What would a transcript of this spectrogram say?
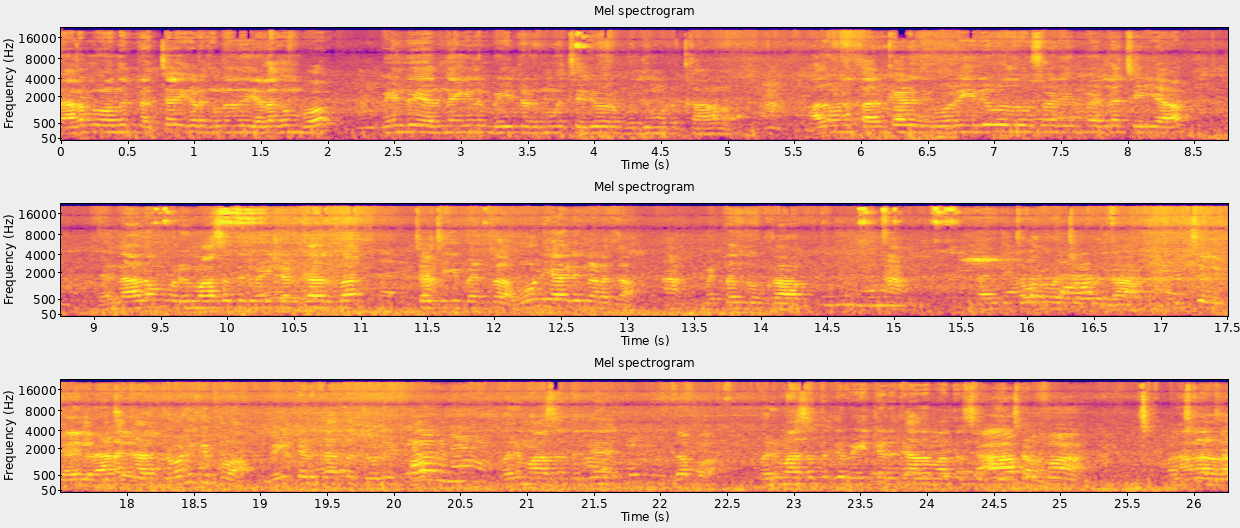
നരമ്പ് വന്ന് ടച്ചായി കിടക്കുന്നത് ഇളകുമ്പോൾ വീണ്ടും എന്തെങ്കിലും വെയിറ്റ് എടുക്കുമ്പോൾ ചെറിയൊരു ബുദ്ധിമുട്ട് കാണും. അതുകൊണ്ട് തൽക്കാലം ഒരു ഇരുപത് ദിവസം കഴിയുമ്പോൾ എല്ലാം ചെയ്യാം. എന്നാലും ഒരു മാസത്തിൽ വെയിറ്റ് എടുക്കാതിരുന്ന ചേച്ചിക്ക് ബെറ്ററാണ് ഓടി ആടി നടക്കാം. മെട്ടം തൂക്കാം. ചോറ് ജോലിക്ക് പോവാം. വെയിറ്റ് എടുക്കാത്ത ജോലിക്ക് പോവാം. ഒരു മാസത്തേക്ക് ഒരു മാസത്തേക്ക് വെയിറ്റ് എടുക്കാതെ മാത്രം. മനസ്സിലാവുക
